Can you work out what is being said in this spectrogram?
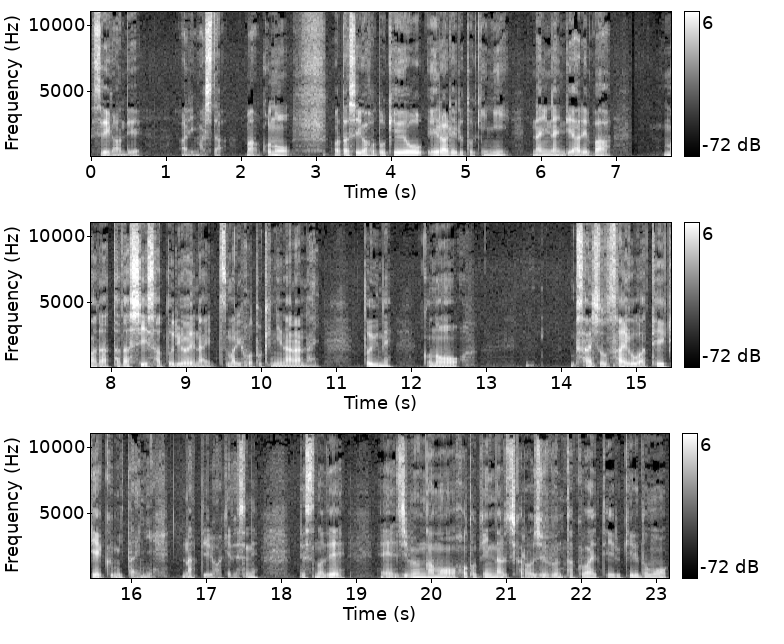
誓願でありました。まあ、この私が仏を得られる時に何々であればまだ正しい悟りを得ないつまり仏にならないというねこの最初と最後が定型句みたいになっているわけですね。ですので、えー自分がもう仏になる力を十分蓄えているけれども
